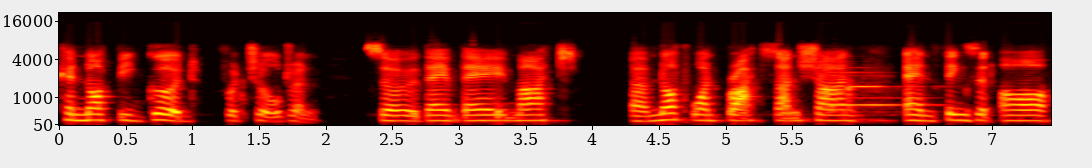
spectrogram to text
cannot be good for children. So they, they might um, not want bright sunshine and things that are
